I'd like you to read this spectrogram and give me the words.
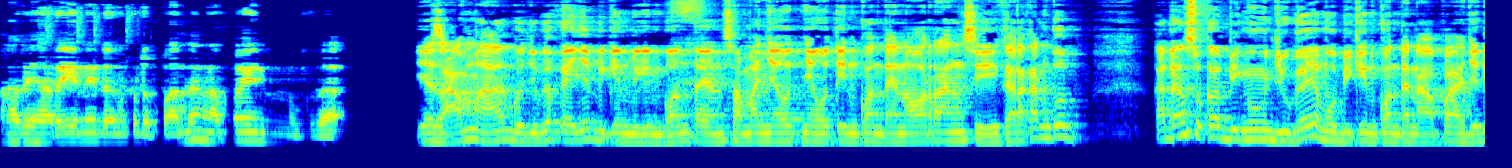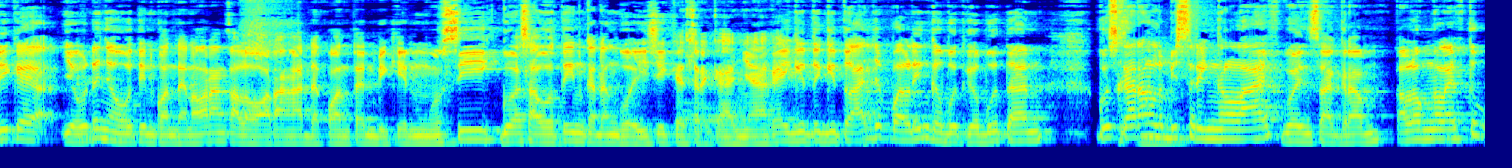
hari-hari ini dan ke depannya ngapain Nugra? Ya sama, gue juga kayaknya bikin-bikin konten sama nyaut-nyautin konten orang sih. Karena kan gue kadang suka bingung juga ya mau bikin konten apa. Jadi kayak ya udah nyautin konten orang kalau orang ada konten bikin musik, gue sautin kadang gue isi kecrekannya. Kayak gitu-gitu aja paling gabut-gabutan. Gue sekarang lebih sering nge-live gue Instagram. Kalau nge-live tuh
